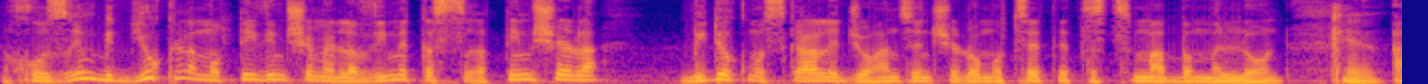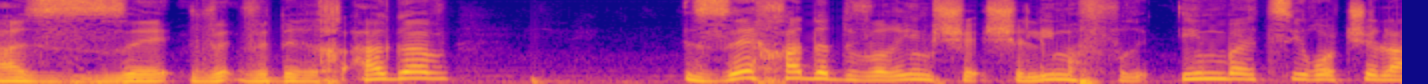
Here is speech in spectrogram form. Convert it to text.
אנחנו חוזרים בדיוק למוטיבים שמלווים את הסרטים שלה, בדיוק כמו סקרלט ג'והנסון שלא מוצאת את עצמה במלון. כן. אז, אה, ו, ודרך אגב, זה אחד הדברים ש, שלי מפריעים ביצירות שלה,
